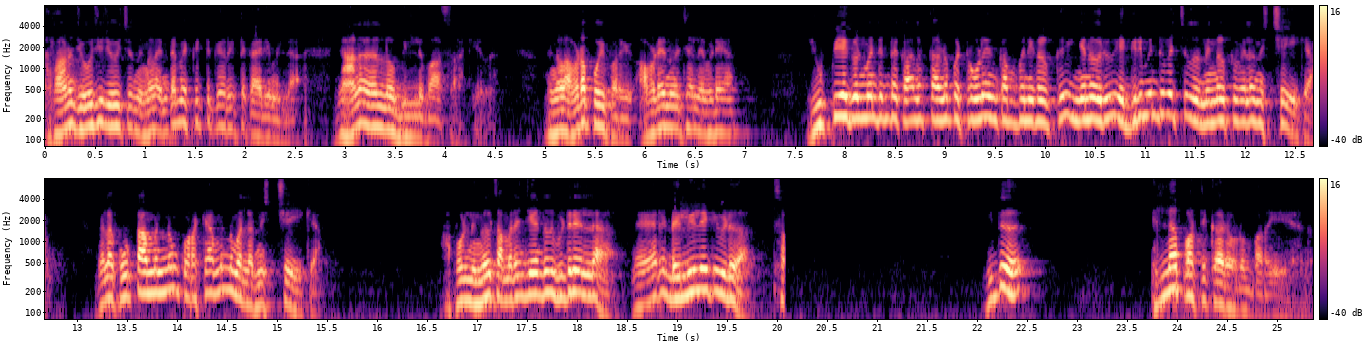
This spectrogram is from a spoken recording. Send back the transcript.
അതാണ് ജോജി ചോദിച്ചത്. നിങ്ങൾ എന്റെ മെക്കിട്ട് കയറിയിട്ട് കാര്യമില്ല. ഞാനല്ലല്ലോ ബില്ല് പാസ്സാക്കിയത്. നിങ്ങൾ അവിടെ പോയി പറയൂ. അവിടെ എന്ന് വെച്ചാൽ എവിടെയാണ് യു പി എ ഗവൺമെന്റിന്റെ കാലത്താണ് പെട്രോളിയം കമ്പനികൾക്ക് ഇങ്ങനെ ഒരു എഗ്രിമെന്റ് വെച്ചത്. നിങ്ങൾക്ക് വില നിശ്ചയിക്കാം. വില കൂട്ടാമെന്നും കുറയ്ക്കാമെന്നുമല്ല നിശ്ചയിക്കാം അപ്പോൾ നിങ്ങൾ സമരം ചെയ്യേണ്ടത് വിടുകയല്ല നേരെ ഡൽഹിയിലേക്ക് വിടുക. ഇത് എല്ലാ പാർട്ടിക്കാരോടും പറയുകയാണ്.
